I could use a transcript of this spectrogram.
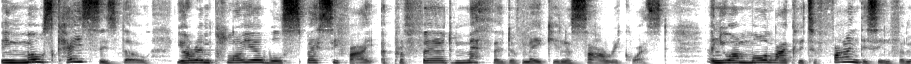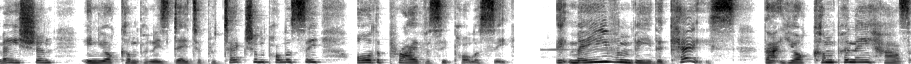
In most cases, though, your employer will specify a preferred method of making a SAR request, and you are more likely to find this information in your company's data protection policy or the privacy policy, it may even be the case that your company has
